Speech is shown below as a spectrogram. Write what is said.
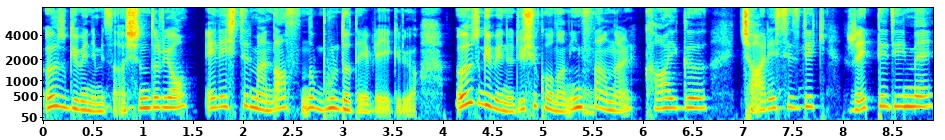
Özgüvenimizi aşındırıyor. Eleştirmen de aslında burada devreye giriyor. Özgüveni düşük olan insanlar kaygı, çaresizlik, reddedilme,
